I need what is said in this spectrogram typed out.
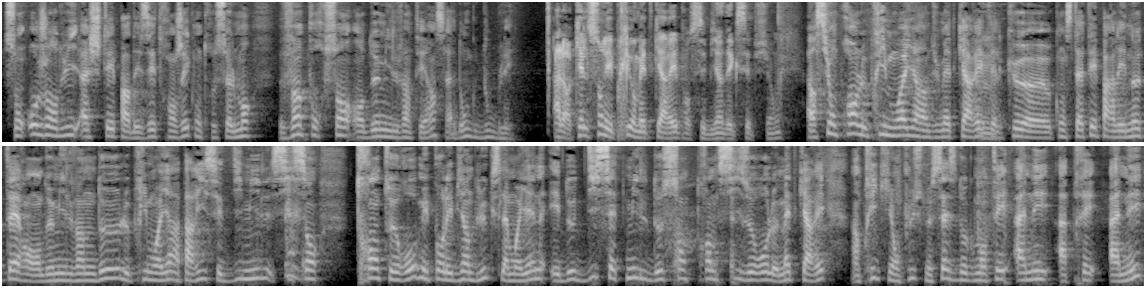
sont aujourd'hui achetés par des étrangers contre seulement 20% en 2021. Ça a donc doublé. Alors, quels sont les prix au mètre carré pour ces biens d'exception? Alors, si on prend le prix moyen du mètre carré hmm. tel que euh, constaté par les notaires en 2022, le prix moyen à Paris, c'est 10 630 euros, mais pour les biens de luxe, la moyenne est de 17 236 euros le mètre carré, un prix qui en plus ne cesse d'augmenter année après année.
